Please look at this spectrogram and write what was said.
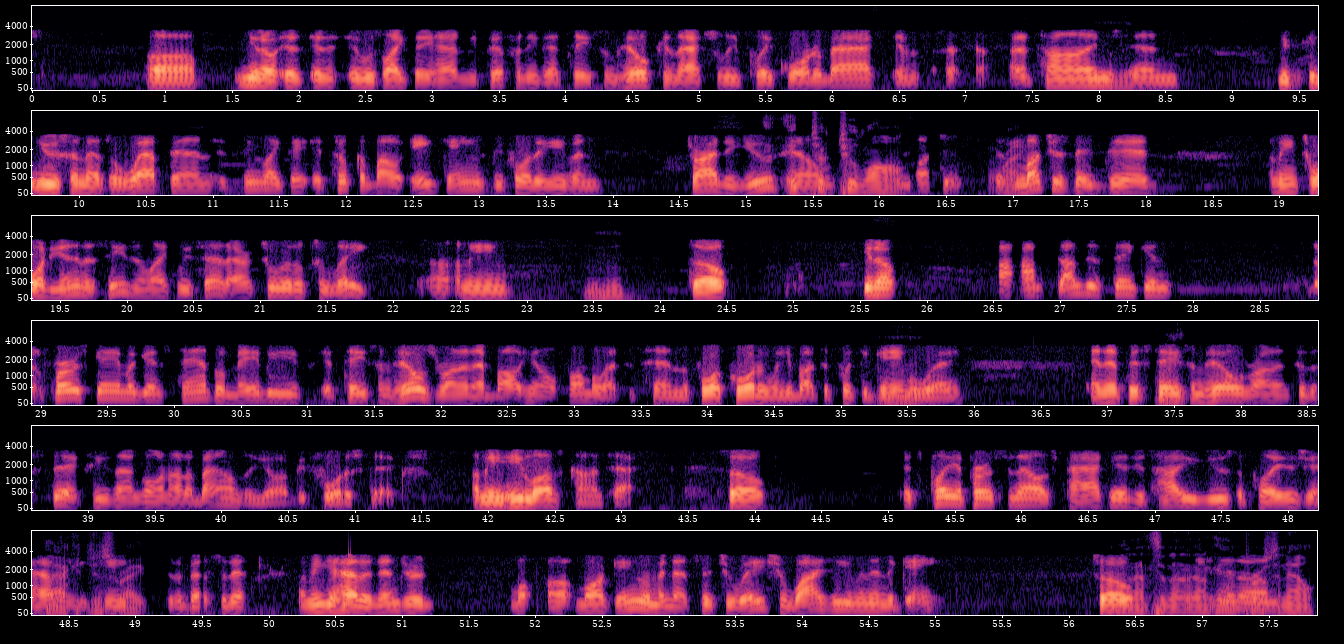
Uh, you know, it, it, it was like they had an epiphany that Taysom Hill can actually play quarterback and uh, at times, and you can use him as a weapon. It seemed like they it took about eight games before they even tried to use It him. It took too long. As much as, as much as they did, I mean, toward the end of the season, like we said, Eric, too little, too late. Uh, I mean, Mm-hmm. so you know, I, I'm I'm just thinking the first game against Tampa, maybe if, if Taysom Hill's running that ball, he don't fumble at the ten, the fourth quarter when you're about to put the game away. And if it's Taysom Hill running to the sticks, he's not going out of bounds a yard before the sticks. I mean, he loves contact. So it's player personnel, it's package, it's how you use the players you have on Package your team right. to the best of their. I mean, you had an injured uh, Mark Ingram in that situation. Why is he even in the game? So that's another, again and, um, personnel.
